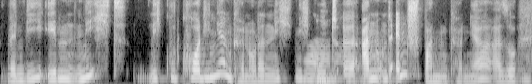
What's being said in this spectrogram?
Wenn die eben nicht, nicht gut koordinieren können oder nicht, nicht ja. gut äh, an- und entspannen können, ja. Also mhm.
